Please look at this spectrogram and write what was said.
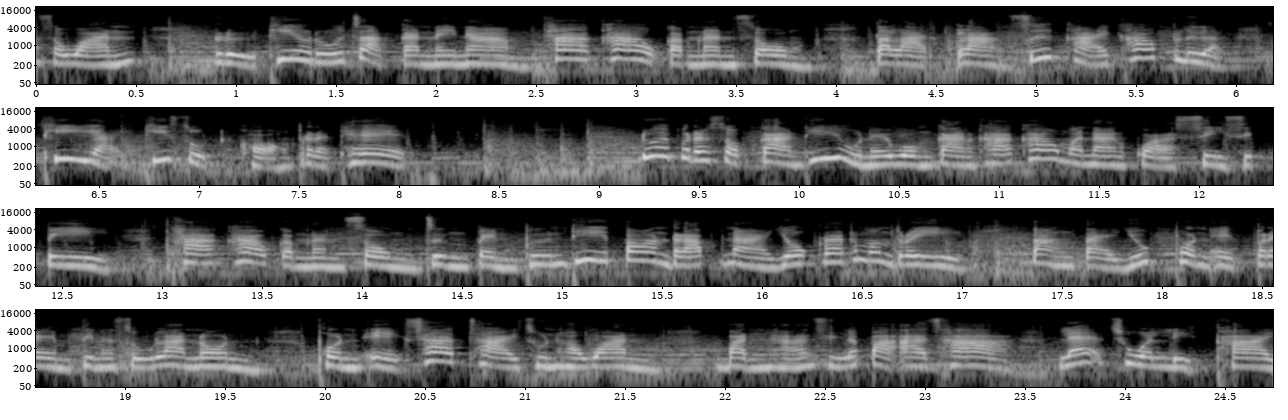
รสวรรค์ หรือที่รู้จักกันในนาม ท่าข้าวกำนันทรง ตลาดกลางซื้อขายข้าวเปลือกที่ใหญ่ที่สุดของประเทศด้วยประสบการณ์ที่อยู่ในวงการค้าข้าวมานานกว่า 40 ปีท่าข้าวกำนันทรงจึงเป็นพื้นที่ต้อนรับนายกรัฐมนตรี ตั้งแต่ยุคพลเอกเปรมตินสุรานนท์พลเอกชาติชายชุนหวัน บรรหารศิลปะอาชา และชวนหลีกภัย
